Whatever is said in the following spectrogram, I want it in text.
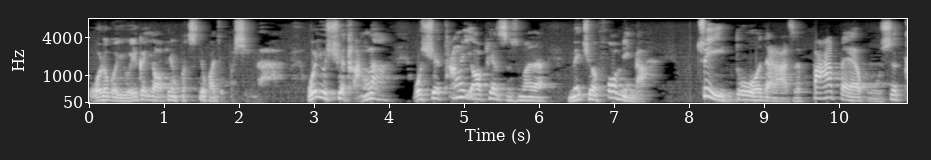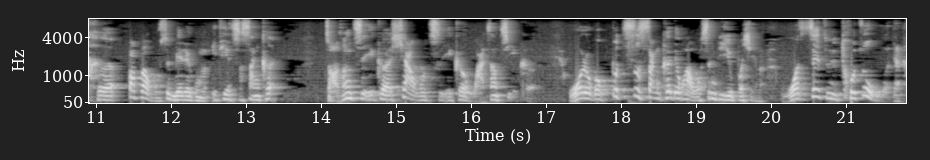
我如果有一个药片不吃的话就不行了。我有血糖了，我血糖药片是什么呢？没缺方明啊，最多的啦是八百五十克，八百五十米粒公，一天吃三克，早上吃一颗，下午吃一颗，晚上吃一颗。我如果不吃三颗的话，我身体就不行了。我这种拖住我的了，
